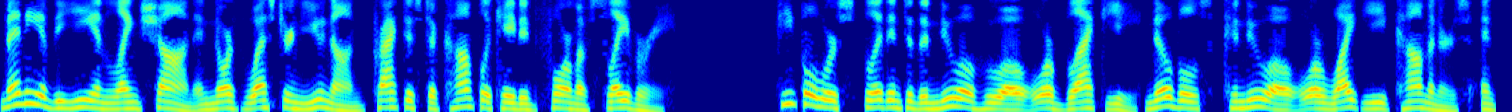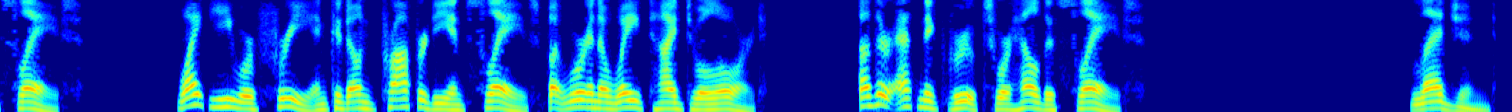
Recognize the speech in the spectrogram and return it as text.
Many of the Yi in Liangshan and northwestern Yunnan practiced a complicated form of slavery. People were split into the Nuohuo or Black Yi, nobles, Kanuo or White Yi commoners, and slaves. White Yi were free and could own property and slaves but were in a way tied to a lord. Other ethnic groups were held as slaves. Legend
